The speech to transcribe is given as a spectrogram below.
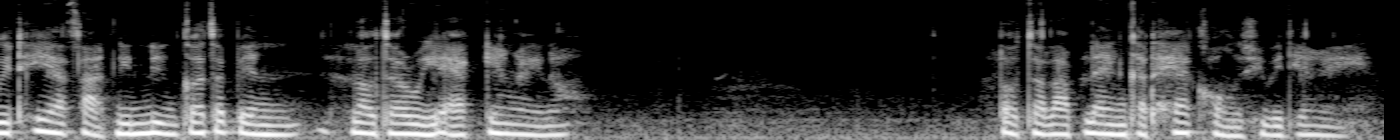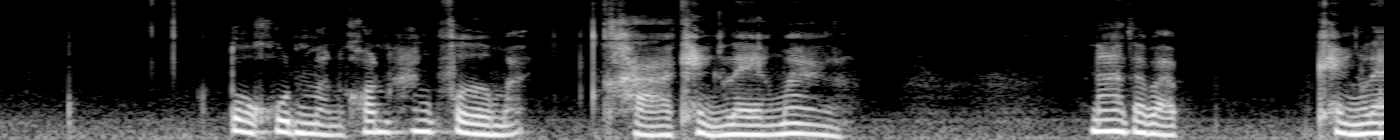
วิทยาศาสตร์นิดนึงก็จะเป็นเราจะ react ยังไงเนาะเราจะรับแรงกระแทกของชีวิตยังไง ตัวคุณเหมือนค่อนข้างเฟิร์มอะขาแข็งแรงมาก น่าจะแบบแข็งแร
